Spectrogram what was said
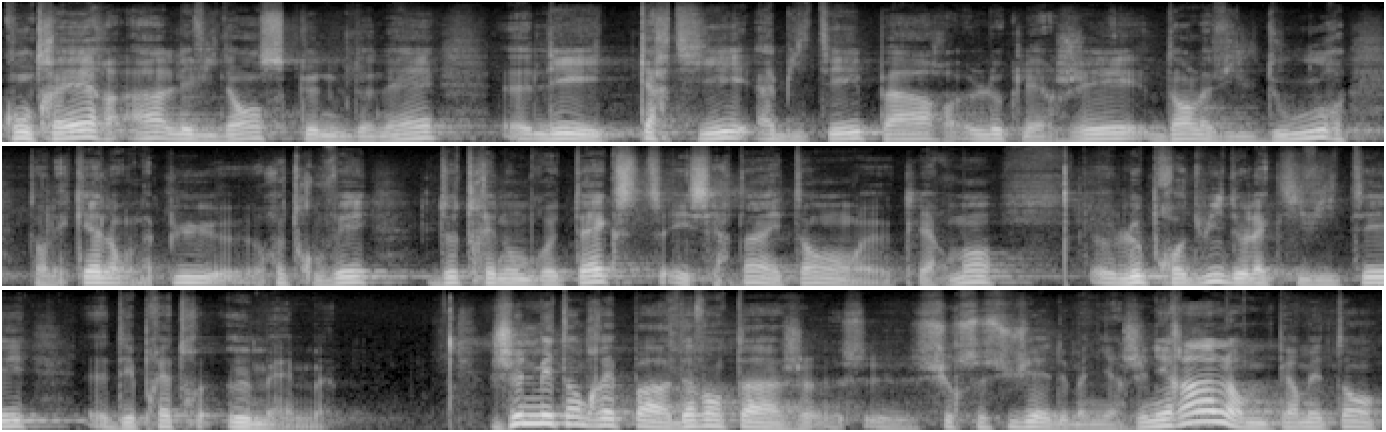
contraire à l'évidence que nous donnaient les quartiers habités par le clergé dans la ville d'Our, dans lesquels on a pu retrouver de très nombreux textes, et certains étant clairement le produit de l'activité des prêtres eux-mêmes. Je ne m'étendrai pas davantage sur ce sujet de manière générale en me permettant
